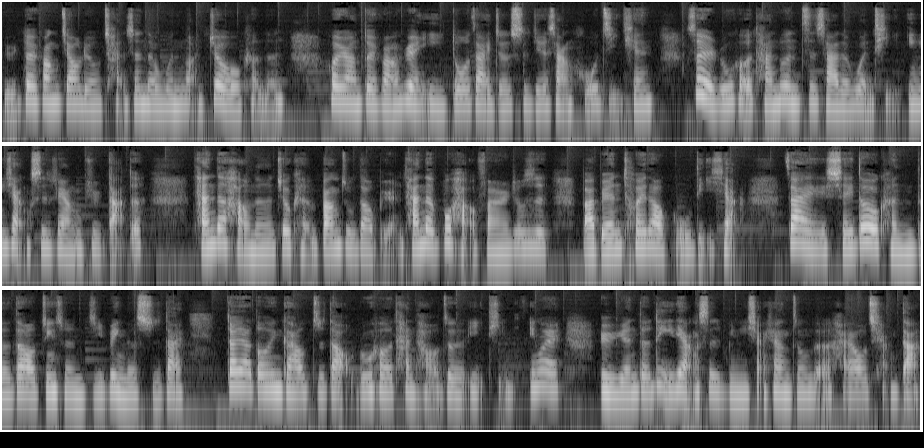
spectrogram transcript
与对方交流产生的温暖，就有可能会让对方愿意多在这世界上活几天。所以，如何谈论自杀的问题，影响是非常巨大的。谈得好呢，就可能帮助到别人；谈得不好，反而就是把别人推到谷底下。在谁都有可能得到精神疾病的时代，大家都应该要知道如何探讨这个议题，因为语言的力量是比你想象中的还要强大，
